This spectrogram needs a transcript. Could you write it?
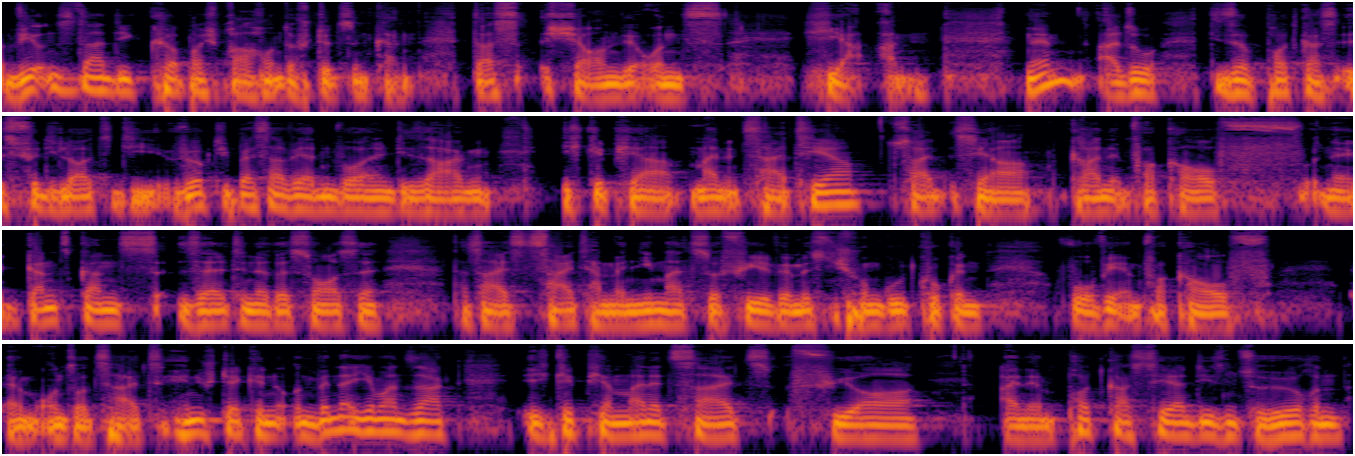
Wie uns da die Körpersprache unterstützen kann, das schauen wir uns hier an. Ne? Also dieser Podcast ist für die Leute, die wirklich besser werden wollen, die sagen, ich gebe hier meine Zeit her. Zeit ist ja gerade im Verkauf eine ganz, ganz seltene Ressource. Das heißt, Zeit haben wir niemals so viel. Wir müssen schon gut gucken, wo wir im Verkauf ähm, unsere Zeit hinstecken. Und wenn da jemand sagt, ich gebe hier meine Zeit für einem Podcast her, diesen zu hören,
